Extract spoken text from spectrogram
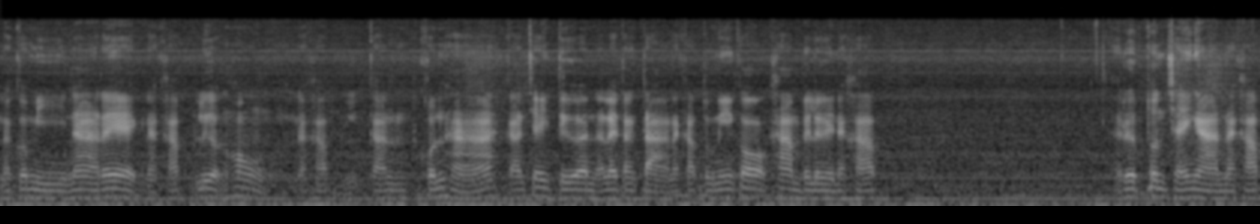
แล้วก็มีหน้าแรกนะครับ เลือกห้องนะครับ การค้นหาการแจ้งเตือนอะไรต่างๆนะครับ ตรงนี้ก็ข้ามไปเลยนะครับ เริ่มต้นใช้งานนะครับ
